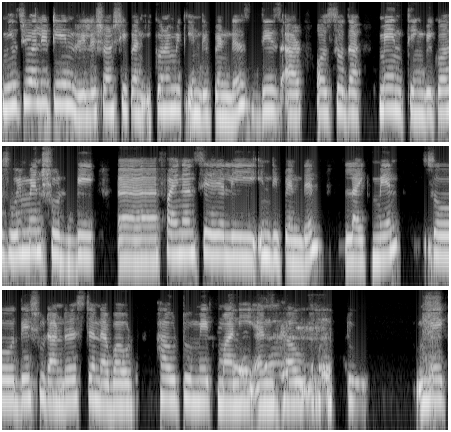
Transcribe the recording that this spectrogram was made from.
Mutuality in relationship and economic independence these are also the main thing because women should be uh, financially independent like men. So they should understand about how to make money and how to make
